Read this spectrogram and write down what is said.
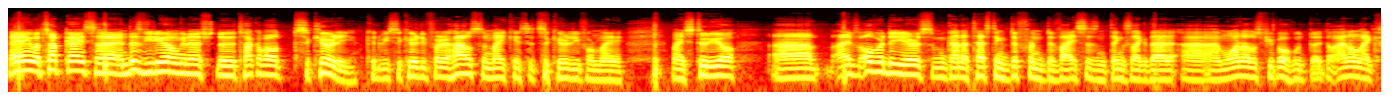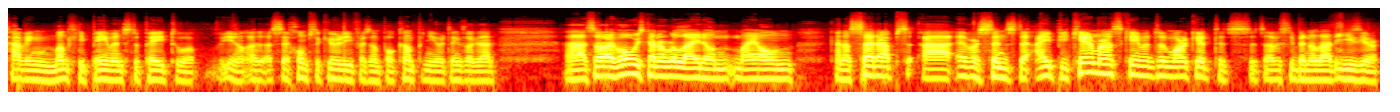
Hey, what's up guys? Uh, in this video I'm going to uh, talk about security. Could be security for your house, in my case it's security for my, my studio. Uh, I've over the years I'm kind of testing different devices and things like that. Uh, I'm one of those people who I don't like having monthly payments to pay to a you know a, a home security for example company or things like that. Uh, so I've always kind of relied on my own kind of setups. Uh, ever since the IP cameras came into the market, it's it's obviously been a lot easier.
